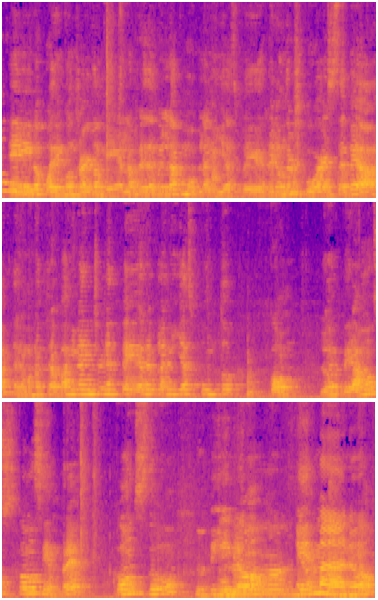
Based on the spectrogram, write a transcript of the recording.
Uh. Eh, nos puede encontrar también en las redes, ¿verdad? Como planillas PR underscore CPA. Tenemos nuestra página de internet prplanillas.com. Los esperamos como siempre con su vino en mano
